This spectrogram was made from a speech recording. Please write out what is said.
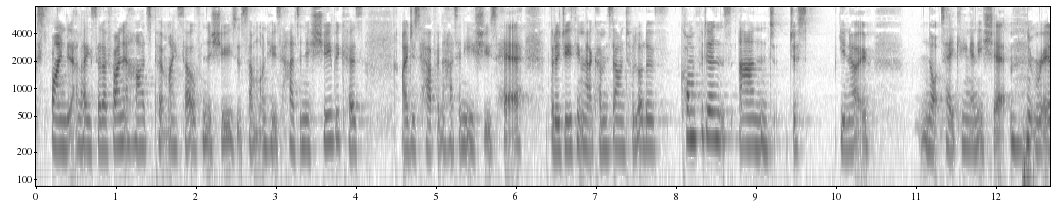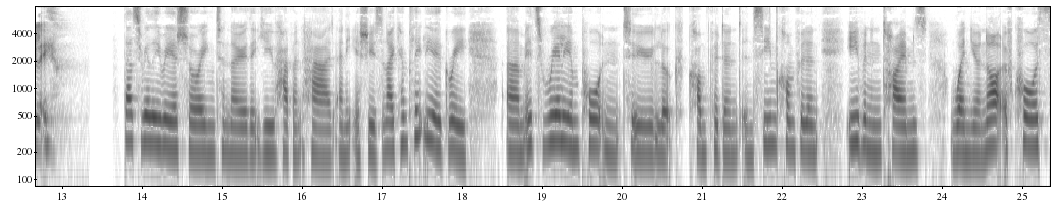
find it, like I said, I find it hard to put myself in the shoes of someone who's had an issue because I just haven't had any issues here. But I do think that comes down to a lot of confidence and just, you know, not taking any shit, really. That's really reassuring to know that you haven't had any issues. And I completely agree. Um, it's really important to look confident and seem confident even in times when you're not. Of course,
